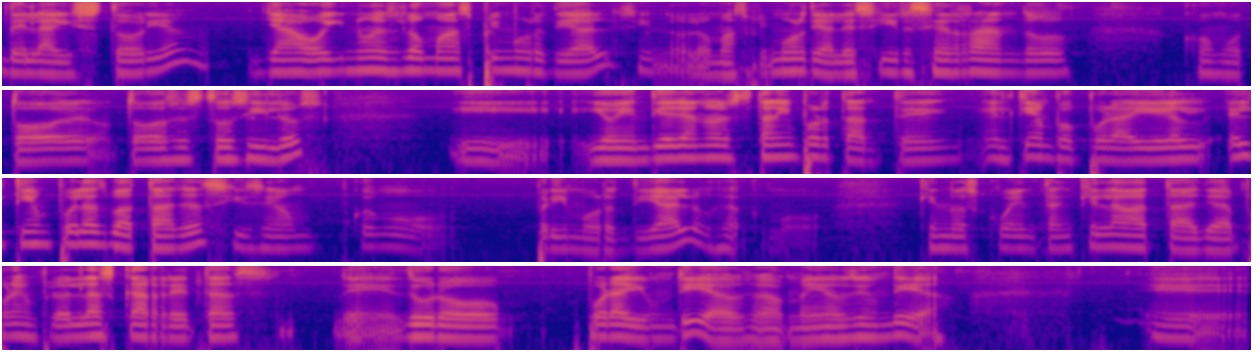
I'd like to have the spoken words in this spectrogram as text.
de la historia ya hoy no es lo más primordial, sino lo más primordial es ir cerrando como todo, todos estos hilos y, y, hoy en día ya no es tan importante el tiempo, por ahí el, el tiempo de las batallas si sea un, como primordial, o sea, como que nos cuentan que la batalla, por ejemplo, en las carretas de, duró por ahí un día, o sea, menos de un día. Eh,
